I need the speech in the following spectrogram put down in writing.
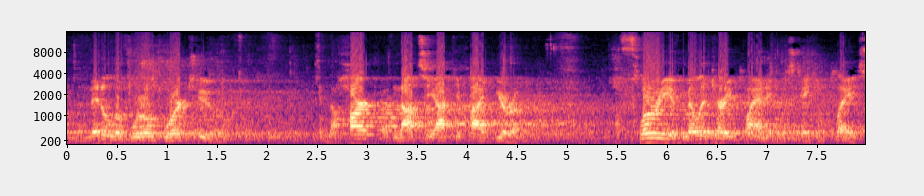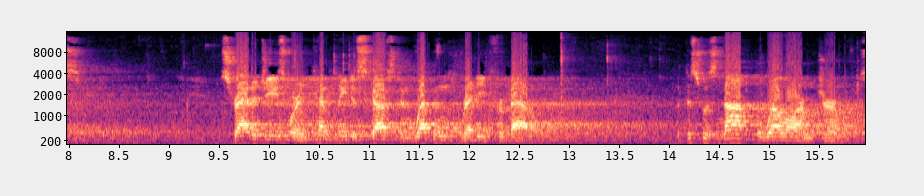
in the middle of World War II, in the heart of Nazi-occupied Europe, a flurry of military planning was taking place. Strategies were intently discussed and weapons readied for battle. This was not the well-armed Germans.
